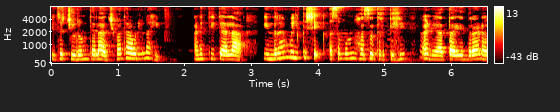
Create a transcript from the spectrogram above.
तिचं चिडून त्याला अजिबात आवडलं नाही. आणि ती त्याला इंद्रा मिल्कशेक असं म्हणून हसत होती. आणि आता इंद्रानं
